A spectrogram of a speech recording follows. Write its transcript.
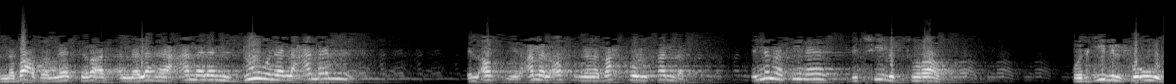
أن بعض الناس رأت أن لها عملا دون العمل الأصلي. العمل الأصلي أن أنا بحفر الخندق. إنما في ناس بتشيل التراب وتجيب الفؤوس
